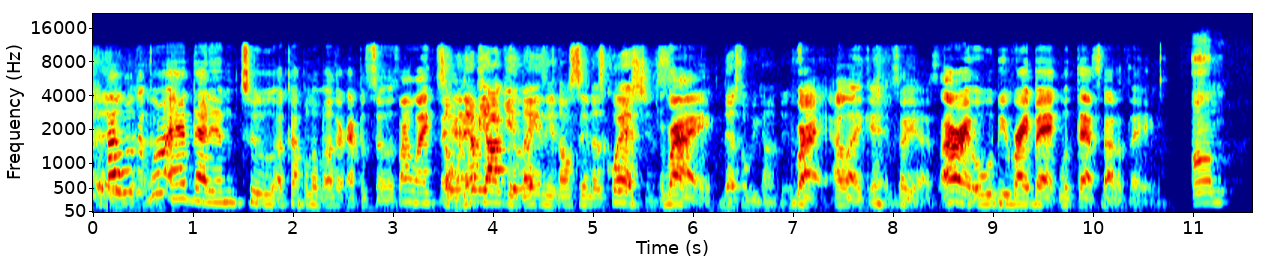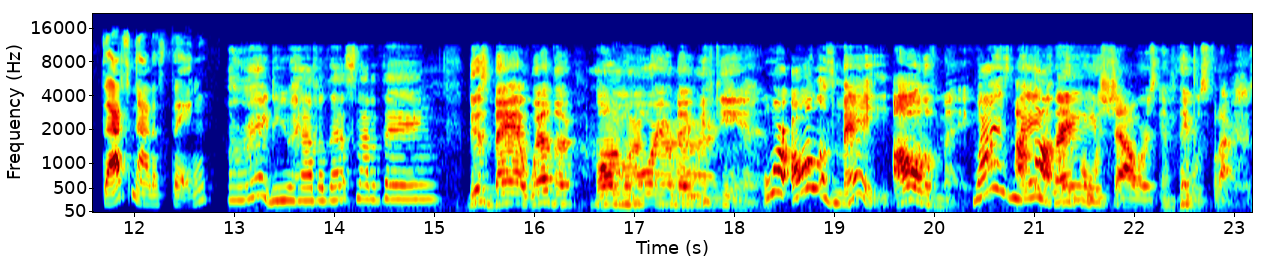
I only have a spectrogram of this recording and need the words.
We should. I will, we'll add that into a couple of other episodes. I like that. So whenever y'all get lazy and don't send us questions, Right. that's what we going to do. Right. I like it. So yes. All right. Well, we'll be right back with that's not a thing. Um, that's not a thing. All right. Do you have a that's not a thing? This bad weather on Oh my Memorial Day weekend. Or all of May? All of May. Why is I May thought rain? April was showers and May was flowers.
